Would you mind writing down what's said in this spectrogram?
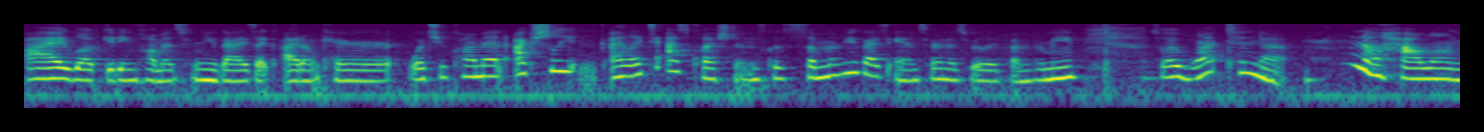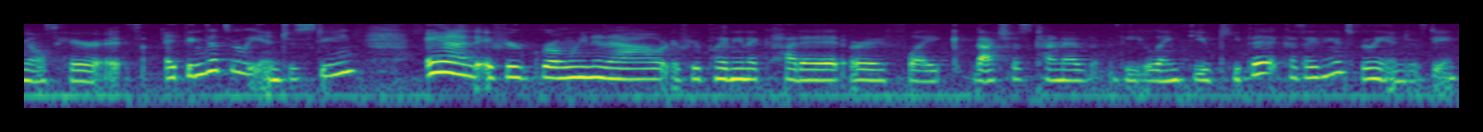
I love getting comments from you guys. Like, I don't care what you comment. Actually, I like to ask questions because some of you guys answer and it's really fun for me. So I want to know. Don't know how long y'all's hair is. I think that's really interesting. And if you're growing it out, if you're planning to cut it, or if like that's just kind of the length you keep it, because I think it's really interesting.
